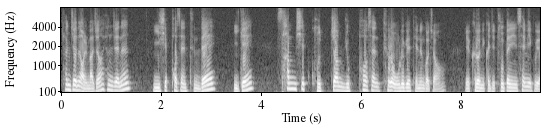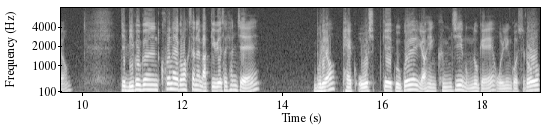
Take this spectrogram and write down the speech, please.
현재는 얼마죠? 현재는 20%인데 이게 39.6%로 오르게 되는 거죠. 예, 그러니까 이제 두 배인 셈이고요. 이제 미국은 코로나19 확산을 막기 위해서 현재 무려 150개국을 여행 금지 목록에 올린 것으로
